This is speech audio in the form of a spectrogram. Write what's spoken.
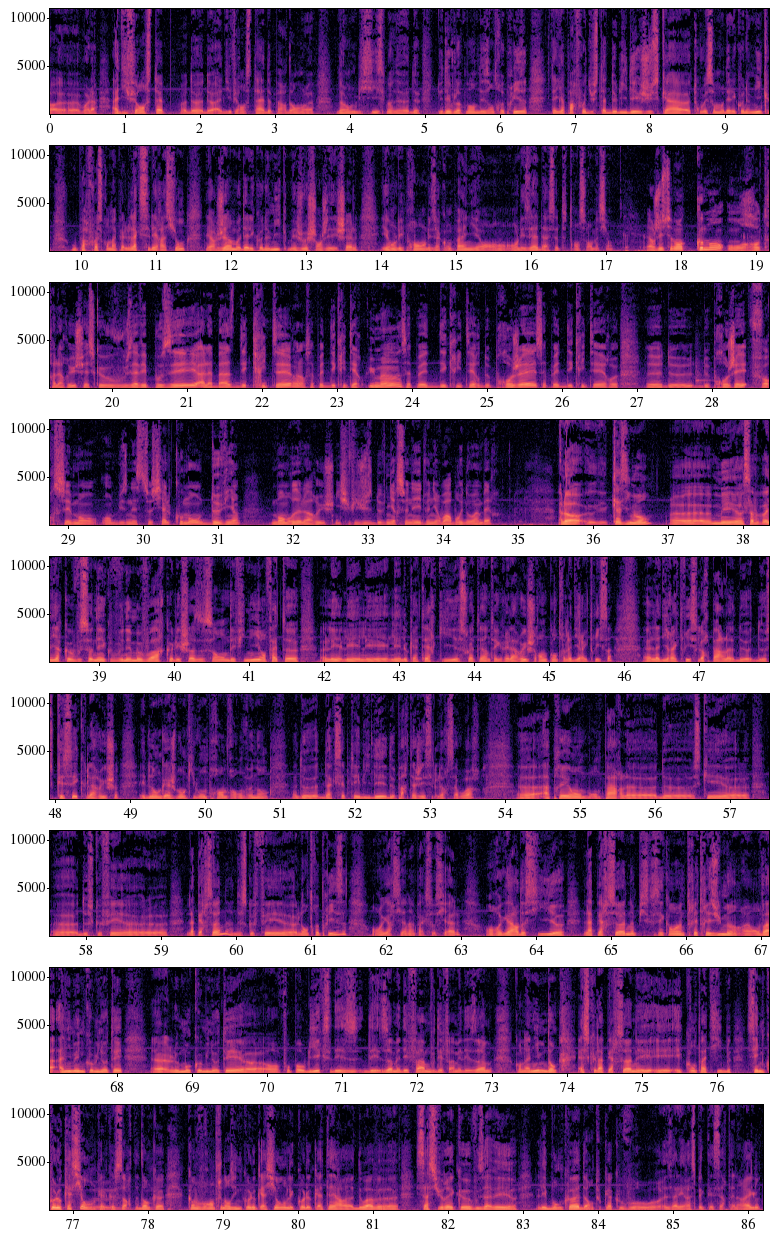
voilà à différents steps, de, à différents stades, pardon, de l'anglicisme, de, du développement des entreprises. C'est-à-dire parfois du stade de l'idée jusqu'à trouver son modèle économique, ou parfois ce qu'on appelle l'accélération. D'ailleurs, j'ai un modèle économique, mais je veux changer d'échelle, et on les prend, on les accompagne et on, les aide à cette transformation. Alors justement, comment on rentre à la ruche? Est-ce que vous avez posé à la base des critères? Alors ça peut être des critères humains, ça peut être des critères de projet, ça peut être des critères euh, de, de projet forcément en business social. Comment on devient membre de la ruche? Il suffit juste de venir sonner et de venir voir Bruno Humbert alors, euh, quasiment. Euh, mais euh, ça ne veut pas dire que vous sonnez, que vous venez me voir, que les choses sont définies. En fait, euh, les, les, les, locataires qui souhaitent intégrer la ruche rencontrent la directrice. la directrice leur parle de, de ce que c'est que la ruche et de l'engagement qu'ils vont prendre en venant d'accepter l'idée de partager leur savoir. après, on, on, parle de ce qu'est, de ce que fait la personne, de ce que fait l'entreprise. On regarde s'il y a un impact social. On regarde si la personne, puisque c'est quand même très très humain. Hein, on va animer une communauté. Euh, le mot communauté, il euh, faut pas oublier que c'est des, hommes et des femmes ou des femmes et des hommes qu'on anime. Donc, est-ce que la personne est, compatible? C'est une colocation en quelque mmh. sorte. Donc, euh, quand vous rentrez dans une colocation, les colocataires doivent s'assurer que vous avez les bons codes, en tout cas que vous allez respecter certaines règles.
